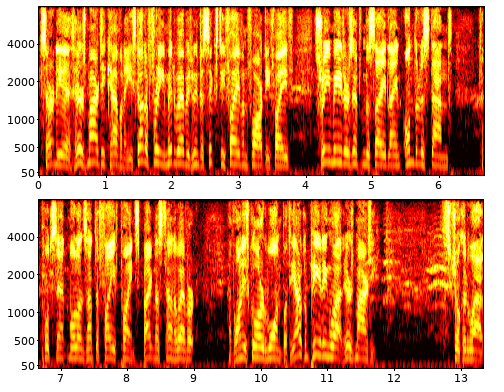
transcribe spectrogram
Certainly is. Here's Marty Kavanagh. He's got a free midway between the 65 and 45, three metres in from the sideline, under the stand to put St Mullins onto five points. Bagenalstown, however, have only scored one, but they are competing well. Here's Marty. Struck it well.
